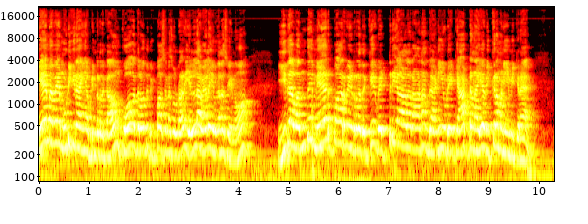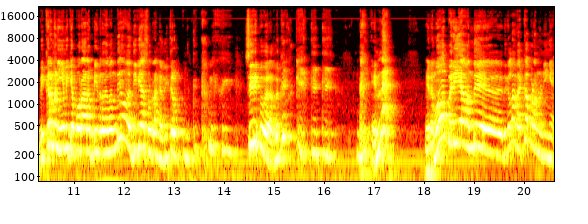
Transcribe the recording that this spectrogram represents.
கேமவே முடிக்கிறாங்க அப்படின்றதுக்காகவும் கோவத்தில் வந்து பிக் பாஸ் என்ன சொல்றாரு? எல்லா வேலையும் இவங்க தான் செய்யணும். இதை வந்து மேற்பார்வையிடுறதுக்கு வெற்றியாளரான அந்த அணியுடைய கேப்டன் விக்ரம நியமிக்கிறேன். விக்ரம நியமிக்க போறார் அப்படின்றத வந்து திவ்யா சொல்றாங்க. விக்ரம் சிரிப்பு வேற. என்ன? என்னமோ பெரிய வந்து இதுக்கெல்லாம் வெக்கப்படணும் நீங்க.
